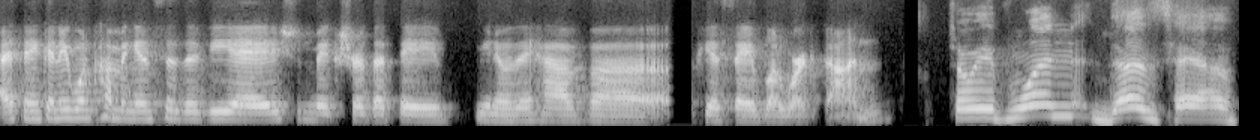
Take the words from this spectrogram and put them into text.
I think anyone coming into the VA should make sure that they, you know, they have uh, PSA blood work done. So if one does have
